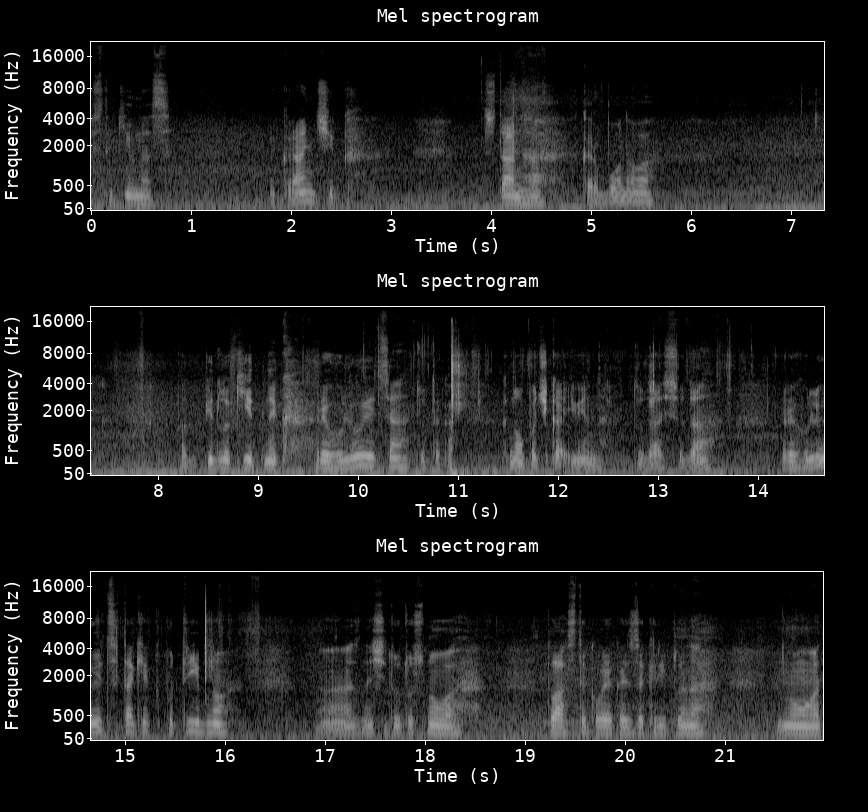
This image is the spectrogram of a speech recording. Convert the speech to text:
Ось такий у нас екранчик, штанга карбонова. Підлокітник регулюється. Тут така кнопочка і він туди-сюди регулюється так, як потрібно. Значить, тут основа пластикова якась закріплена. Ну, От,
